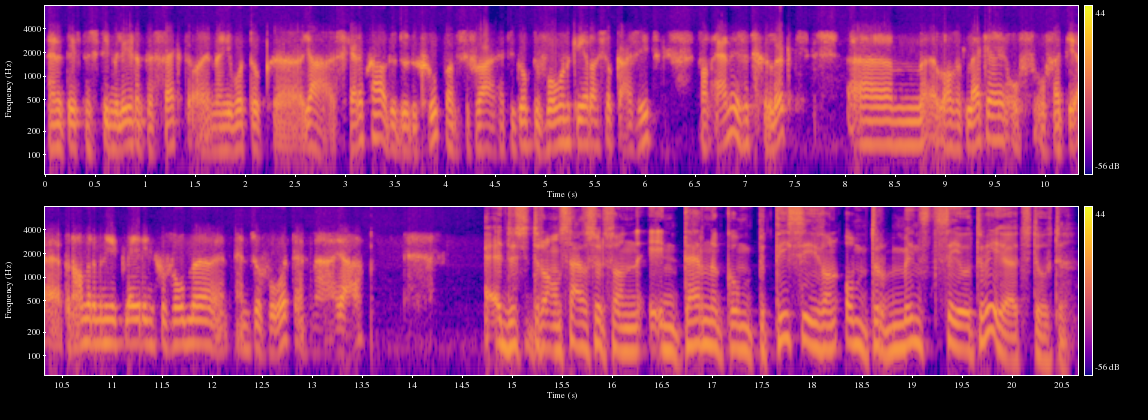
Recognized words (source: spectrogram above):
En het heeft een stimulerend effect. En je wordt ook eh, ja, scherp gehouden door de groep. Want ze vragen natuurlijk ook de volgende keer als je elkaar ziet: van en is het gelukt? Ehm, was het lekker? Of, of heb je op een andere manier kleding gevonden? En, enzovoort. En eh, ja, Eh, Dus er ontstaat een soort van interne competitie van om tenminste CO2 uitstoten.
